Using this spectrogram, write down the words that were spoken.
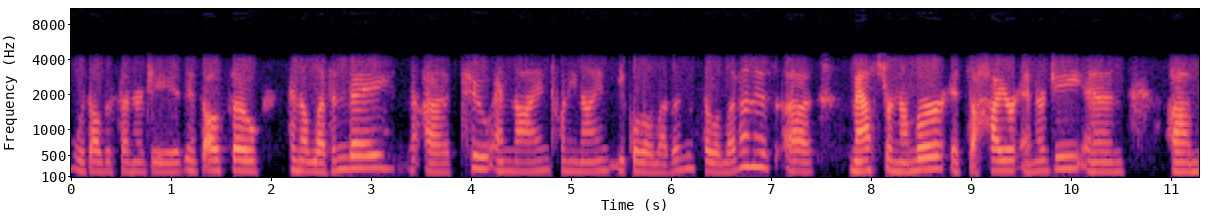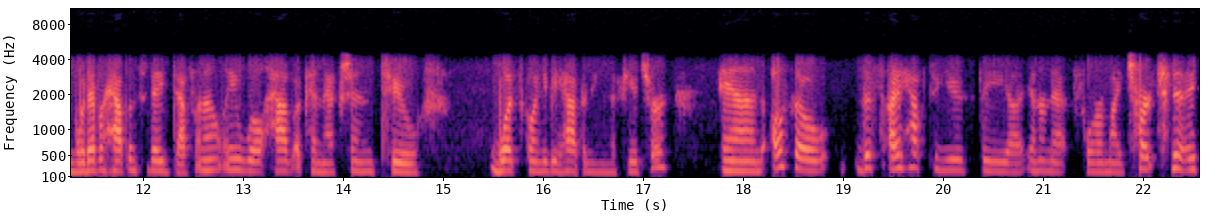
with all this energy. It is also an 11 day, uh, 2 and 9, 29 equal 11. So 11 is a master number, it's a higher energy, and um, whatever happens today definitely will have a connection to what's going to be happening in the future. And also, this I have to use the uh, internet for my chart today,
